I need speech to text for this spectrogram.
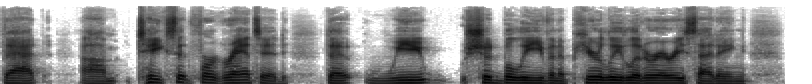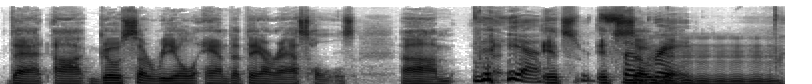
that um, takes it for granted that we should believe in a purely literary setting that uh, ghosts are real and that they are assholes. Um, yeah, it's, it's, it's so, so, great, good.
